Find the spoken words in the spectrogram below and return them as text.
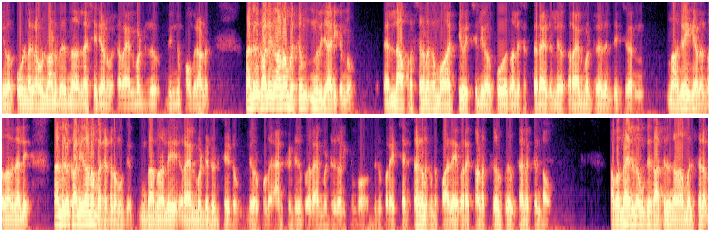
ലിവർപൂളിന്റെ ഗ്രൗണ്ടിലാണ് വരുന്നത്. എല്ലാം ശരിയാണ്. പക്ഷെ റയൽ മഡ്രിഡ് ഇന്നും ഫോമിലാണ്. നല്ലൊരു കളി കാണാൻ പറ്റും എന്ന് വിചാരിക്കുന്നു. എല്ലാ പ്രശ്നങ്ങളൊക്കെ മാറ്റി വെച്ച് ലിവർപൂൾ നല്ല ശക്തരായിട്ട് റയൽ മഡ്രിഡ് അതിൽ തിരിച്ചു വരണം എന്ന് ആഗ്രഹിക്കുകയാണ്. എന്താന്ന് പറഞ്ഞാൽ നല്ലൊരു കളി കാണാൻ പറ്റട്ടെ നമുക്ക്. എന്താണെന്നാൽ റയൽ മഡ്രിഡ് ഒരു സൈഡും ലിവർപൂൾ ആൻഫീൽഡിൽ ഇപ്പോൾ റയൽ മഡ്രിഡ് കളിക്കുമ്പോൾ ഇതിന് കുറേ ചരിത്രങ്ങളൊക്കെ ഉണ്ട്. പഴയ കുറേ കണക്കുകൾ തീർക്കാനൊക്കെ ഉണ്ടാവും. അപ്പോൾ എന്തായാലും നമുക്ക് കാത്തിരുന്ന് കാണാം മത്സരം.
